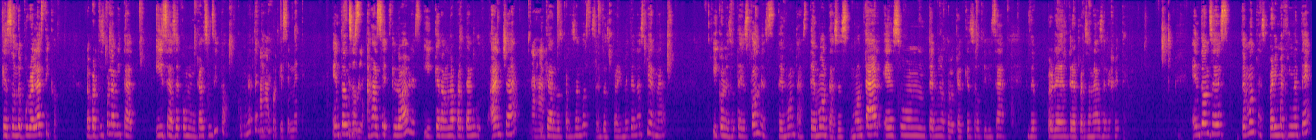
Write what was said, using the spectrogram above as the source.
que son de puro elástico. Lo partes por la mitad y se hace como un calzoncito, como una tela. Ajá, porque se mete. Entonces, ajá, lo abres y queda una parte ancha y quedan dos partes angostas. Entonces, por ahí metes las piernas y con eso te escondes, te montas, te montas. Es, montar es un término coloquial que se utiliza entre personas LGBT. Entonces, te montas, pero imagínate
